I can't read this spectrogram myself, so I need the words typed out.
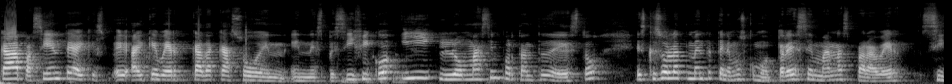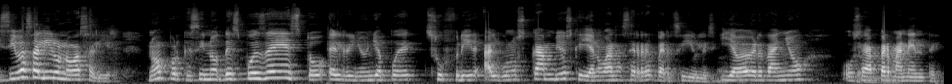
cada paciente, hay que, eh, hay que ver cada caso en, en específico y lo más importante de esto es que solamente tenemos como tres semanas para ver si sí va a salir o no va a salir, ¿no? Porque si no, después de esto el riñón ya puede sufrir algunos cambios que ya no van a ser reversibles y ya va a haber daño, o sea, permanente.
